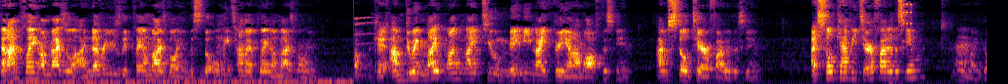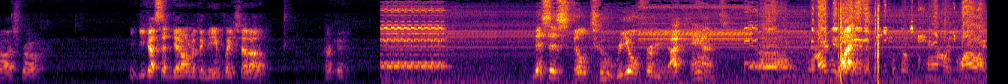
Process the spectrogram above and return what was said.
And I'm playing on max volume. I never usually play on max volume. This is the only time I'm playing on max volume. Okay, I'm doing night one, night two, maybe night three, and I'm off this game. I'm still terrified of this game. I still can't be terrified of this game? Oh my gosh, bro. You guys said get on with the gameplay, shut up? Okay. This is still too real for me. I can't. Uh, it might be a What? to peek at those cameras while I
